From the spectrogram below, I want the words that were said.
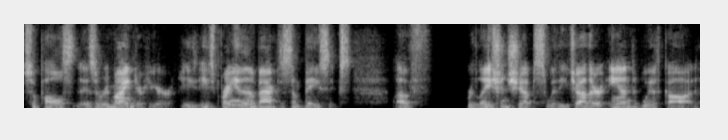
So Paul is a reminder here. He, he's bringing them back to some basics of relationships with each other and with God.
